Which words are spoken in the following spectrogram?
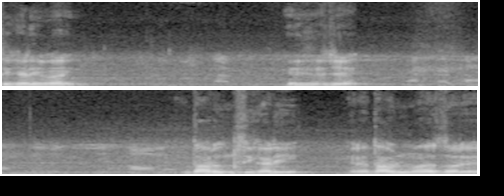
শিকারি ভাই। এসেছে দারুণ শিকারি এরা দারুণ মাছ ধরে।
